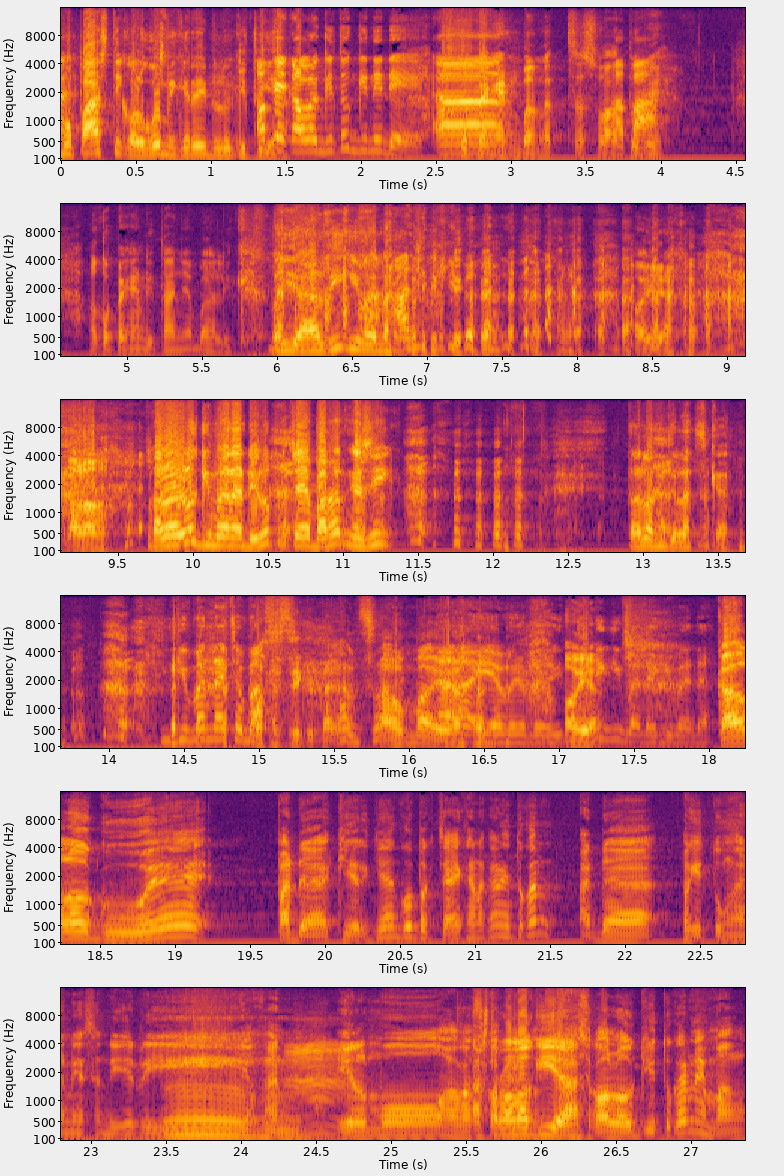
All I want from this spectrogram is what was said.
ilmu pasti kalau gue mikirnya dulu gitu Oke, ya kalau gitu gini deh. Aku eh, pengen banget sesuatu apa? deh. Aku pengen ditanya balik. oh iya Aldi gimana Aldi gimana? oh iya. Kalau kalau lu gimana di lu percaya banget gak sih tolong jelaskan gimana coba? posisi kita kan sama ya. Ah, iya benar-benar. Oh iya. Jadi gimana gimana? Kalau gue pada akhirnya gue percaya karena kan itu kan ada perhitungannya sendiri, Hmm, ya kan. Hmm. Ilmu horoskop Astrologi ya? Astrologi itu kan memang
